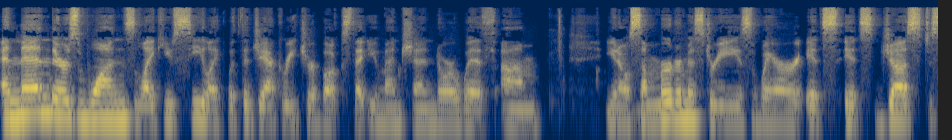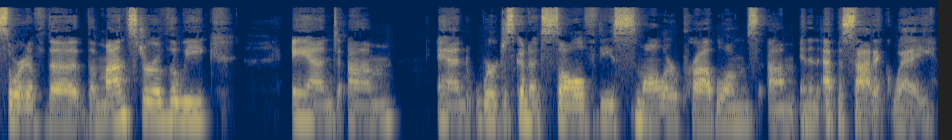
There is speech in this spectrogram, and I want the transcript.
And then there's ones like you see, like with the Jack Reacher books that you mentioned, or with, um, you know, some murder mysteries where it's it's just sort of the the monster of the week, and um, and we're just going to solve these smaller problems um, in an episodic way.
